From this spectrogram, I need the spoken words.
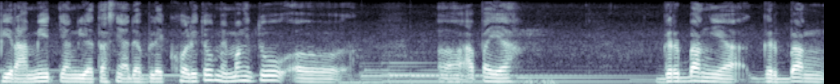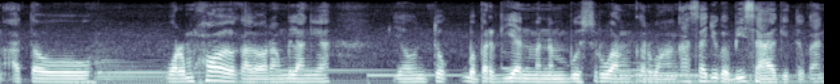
piramid yang di atasnya ada black hole itu memang itu uh, uh, apa ya gerbang ya gerbang atau wormhole kalau orang bilang ya ya untuk bepergian menembus ruang ke ruang angkasa juga bisa gitu kan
